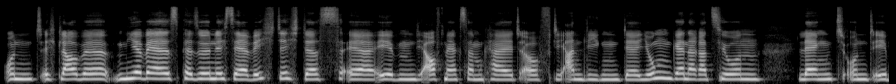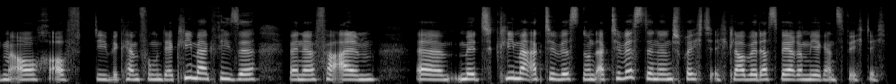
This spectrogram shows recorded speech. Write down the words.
Und ich glaube, mir wäre es persönlich sehr wichtig, dass er eben die Aufmerksamkeit auf die Anliegen der jungen Generation lenkt und eben auch auf die Bekämpfung der Klimakrise, wenn er vor allem äh, mit Klimaaktivisten und Aktivistinnen spricht. Ich glaube, das wäre mir ganz wichtig.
